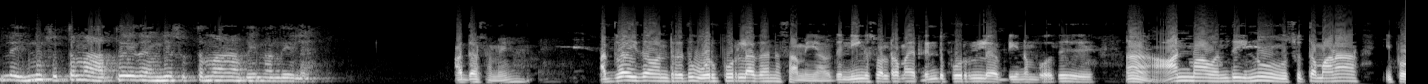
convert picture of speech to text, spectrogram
இல்ல இன்னும் சுத்தமா அத்வைதம் எங்கேயும் சுத்தமா அப்படின்னு வந்தே இல்ல அதான் சாமி. அத்வைதம்ன்றது ஒரு பொருளா தானே சாமி. ஆகுது நீங்க சொல்ற மாதிரி ரெண்டு பொருள் அப்படின்னும் போது ஆன்மா வந்து இன்னும் சுத்தமானா இப்போ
